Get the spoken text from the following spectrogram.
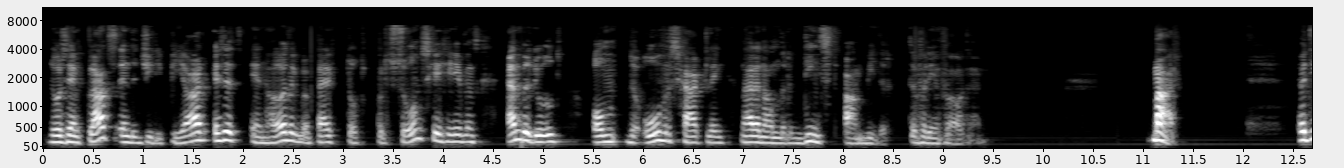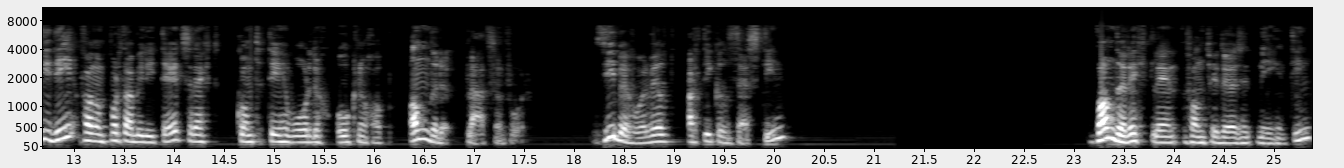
Door zijn plaats in de GDPR is het inhoudelijk beperkt tot persoonsgegevens en bedoeld om de overschakeling naar een andere dienstaanbieder te vereenvoudigen. Maar het idee van een portabiliteitsrecht komt tegenwoordig ook nog op andere plaatsen voor. Zie bijvoorbeeld artikel 16 van de richtlijn van 2019,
